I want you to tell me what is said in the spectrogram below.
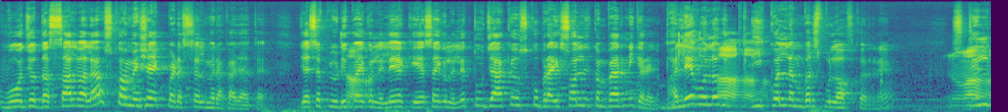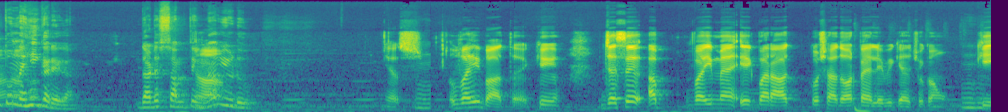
वो जो दस साल वाला है उसको हमेशा एक पेडेस्टल में रखा जाता है। जैसे प्यूडीपाई हाँ। को ले ले या के को ले ले तू जाके उसको ब्राइस वाले कंपेयर नहीं करेगा। भले वो हाँ, हाँ, लोग इक्वल नंबर्स पुल ऑफ़ कर रहे हैं स्टिल तू नहीं करेगा। दैट इज़ समथिंग ना हाँ। यू डू यस वही बात है कि जैसे अब वही मैं एक बार आपको शायद और पहले भी कह चुका हूँ कि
